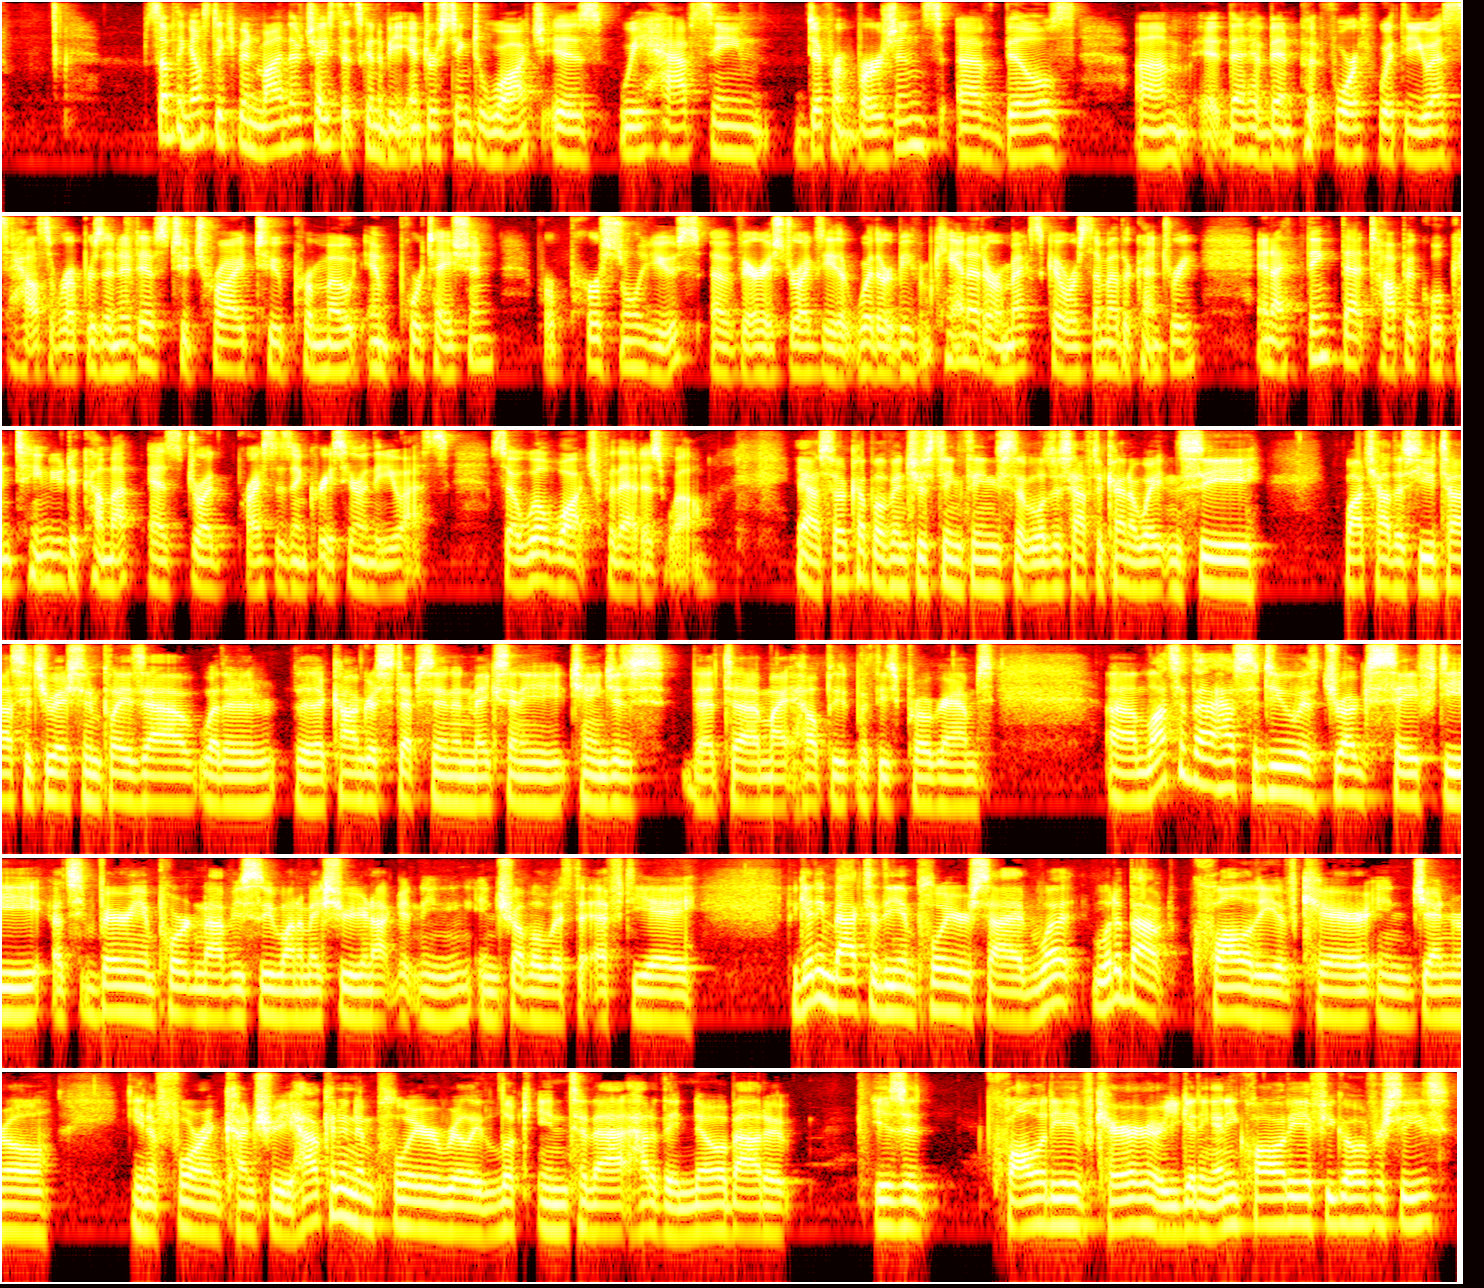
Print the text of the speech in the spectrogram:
Something else to keep in mind, though, Chase, that's going to be interesting to watch is we have seen different versions of bills um, that have been put forth with the U.S. House of Representatives to try to promote importation for personal use of various drugs, either whether it be from Canada or Mexico or some other country. And I think that topic will continue to come up as drug prices increase here in the U.S. So we'll watch for that as well. Yeah, so a couple of interesting things that we'll just have to kind of wait and see. Watch how this Utah situation plays out, whether the Congress steps in and makes any changes that uh, might help with these programs. Um, lots of that has to do with drug safety. That's very important. Obviously, you want to make sure you're not getting in trouble with the FDA. But getting back to the employer side, what what about quality of care in general in a foreign country? How can an employer really look into that? How do they know about it? Is it quality of care? Are you getting any quality if you go overseas?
